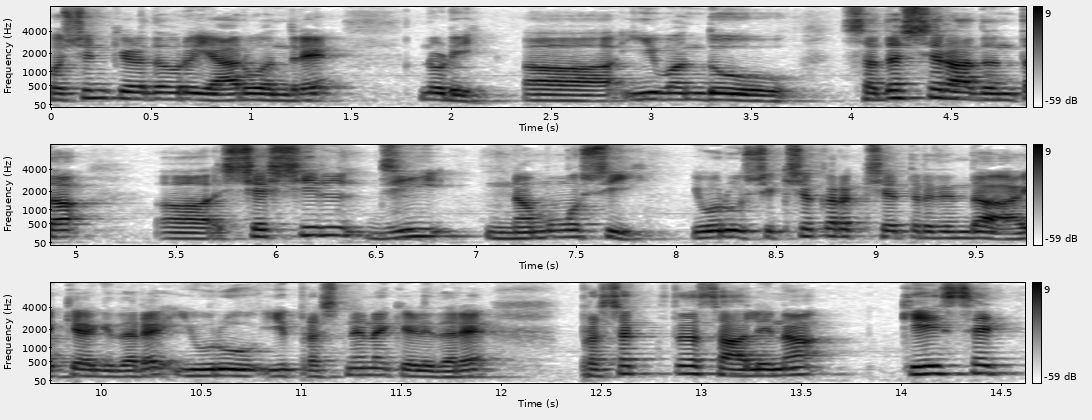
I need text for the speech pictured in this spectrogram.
ಕ್ವಶನ್ ಕೇಳಿದವರು ಯಾರು ಅಂದರೆ, ನೋಡಿ ಈ ಒಂದು ಸದಸ್ಯರಾದಂಥ ಶಶಿಲ್ ಜಿ ನಮೋಸಿ ಇವರು ಶಿಕ್ಷಕರ ಕ್ಷೇತ್ರದಿಂದ ಆಯ್ಕೆಯಾಗಿದ್ದಾರೆ. ಇವರು ಈ ಪ್ರಶ್ನೆನ ಕೇಳಿದ್ದಾರೆ ಪ್ರಸಕ್ತ ಸಾಲಿನ ಕೆ ಸೆಟ್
